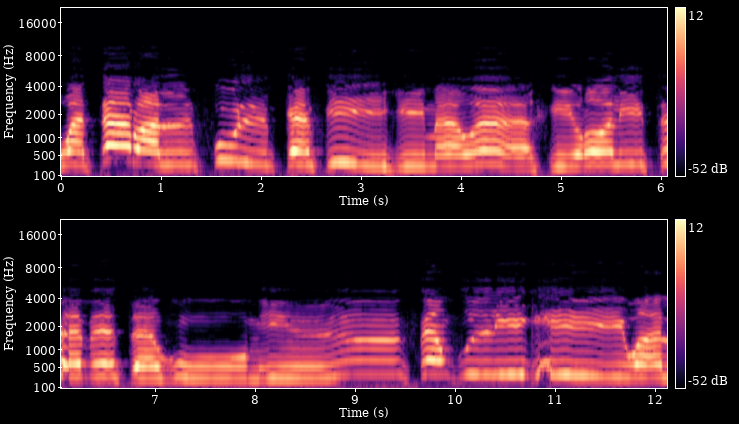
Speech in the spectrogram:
وترى الفلك فيه مواخر لتبتغوا من فضله ولعلكم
